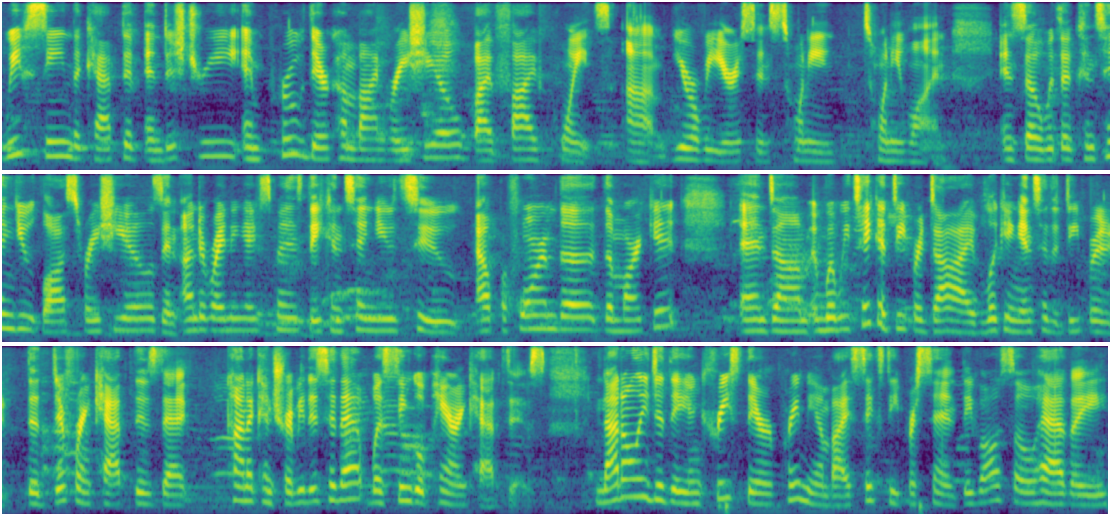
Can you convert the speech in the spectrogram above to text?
We've seen the captive industry improve their combined ratio by five points um, year over year since 2021. And so, with the continued loss ratios and underwriting expense, they continue to outperform the, the market. And, um, and when we take a deeper dive, looking into the deeper the different captives that kind of contributed to that was single parent captives. Not only did they increase their premium by 60%, they've also have a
